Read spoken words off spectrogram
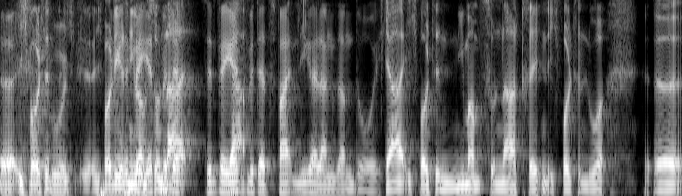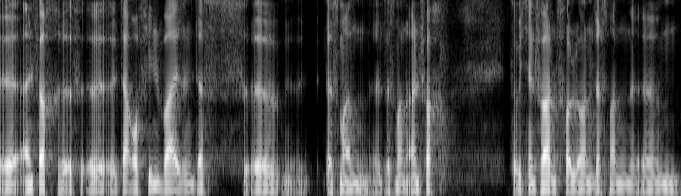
Äh, ich wollte, ich, ich, wollte jetzt sind niemandem zu nahe. Sind wir jetzt ja. mit der zweiten Liga langsam durch? Ja, ich wollte niemandem zu nahe treten. Ich wollte nur äh, einfach äh, darauf hinweisen, dass, äh, dass man, dass man einfach, jetzt habe ich den Faden verloren, dass man ähm,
